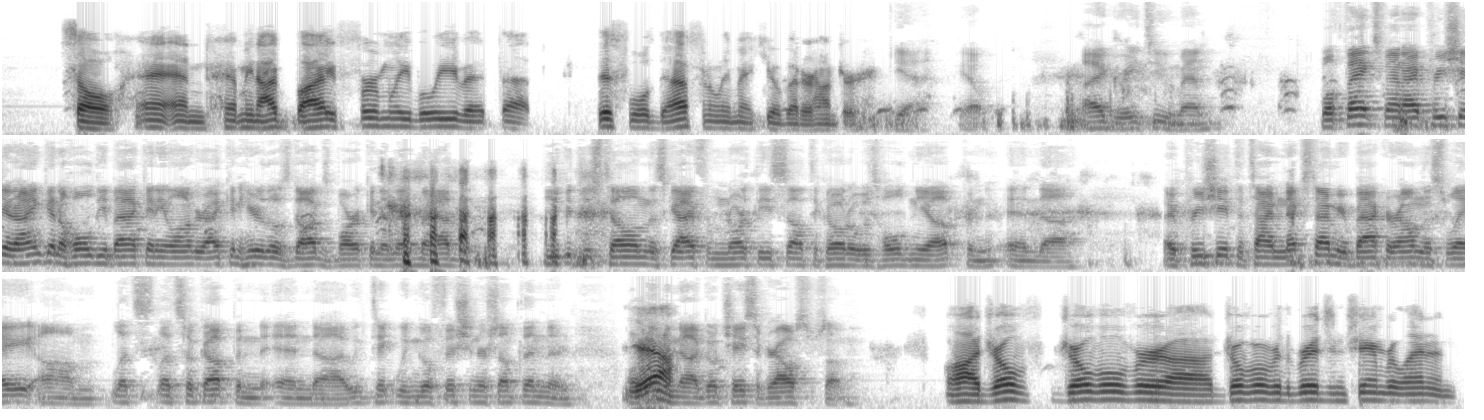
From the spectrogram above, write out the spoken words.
So, and, and I mean, I I firmly believe it that this will definitely make you a better hunter. Yeah, yep. I agree too, man. Well, thanks, man. I appreciate it. I ain't going to hold you back any longer. I can hear those dogs barking and they're mad. you could just tell them this guy from Northeast South Dakota was holding you up, and and uh, I appreciate the time. Next time you're back around this way, um, let's let's hook up and and uh, we can take we can go fishing or something, and yeah, can, uh, go chase a grouse or something. Well, I drove drove over uh, drove over the bridge in Chamberlain and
